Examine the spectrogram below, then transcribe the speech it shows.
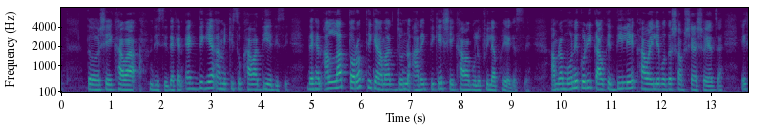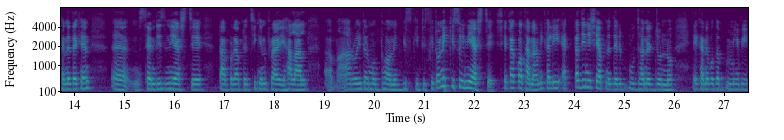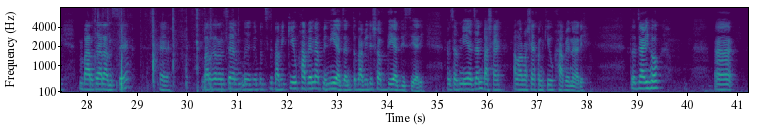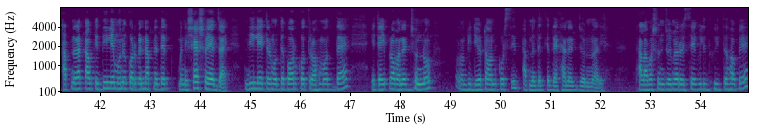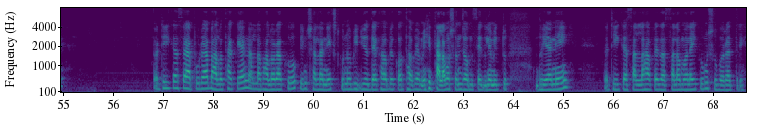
তো সেই খাওয়া দিছি। দেখেন, একদিকে আমি কিছু খাওয়া দিয়ে দিছি। দেখেন, আল্লাহর তরফ থেকে আমার জন্য আরেক দিকে সেই খাওয়াগুলো ফিল আপ হয়ে গেছে। আমরা মনে করি কাউকে দিলে, খাওয়াইলে বোধহয় সব শেষ হয়ে যায়। এখানে দেখেন স্যান্ডউইচ নিয়ে আসছে, তারপরে আপনার চিকেন ফ্রাই হালাল আর ওইটার মধ্যে অনেক বিস্কিট টিস্কিট, অনেক কিছুই নিয়ে আসছে। সেটা কথা না, আমি খালি একটা জিনিসই আপনাদের বোঝানোর জন্য। এখানে বোধহয় মেবি বার্গার আনছে। হ্যাঁ বার্গার আনছে, আমি বলছি ভাবি কেউ খাবে না, আপনি নিয়ে যান। তো ভাবিরে সব দিয়ে দিছি আরে আমি সব নিয়ে যান বাসায়, আমার বাসায় এখন কেউ খাবে না আরে তো যাই হোক আপনারা কাউকে দিলে মনে করবেন না আপনাদের মানে শেষ হয়ে যায়। দিলে এটার মধ্যে বরকত, রহমত দেয়। এটাই প্রমাণের জন্য ভিডিওটা অন করছি আপনাদেরকে দেখানোর জন্য আরে থালা বাসন জমা রয়েছে, এগুলি ধুইতে হবে। তো ঠিক আছে আপুরা, ভালো থাকেন, আল্লাহ ভালো রাখুক। ইনশাল্লাহ নেক্সট কোনো ভিডিও দেখা হবে, কথা হবে, আমি থালা বাসন জমছে, এগুলি আমি একটু ধুয়ে নেই। তো ঠিক আছে, আল্লাহ হাফেজ, আসসালামু আলাইকুম, শুভরাত্রি।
